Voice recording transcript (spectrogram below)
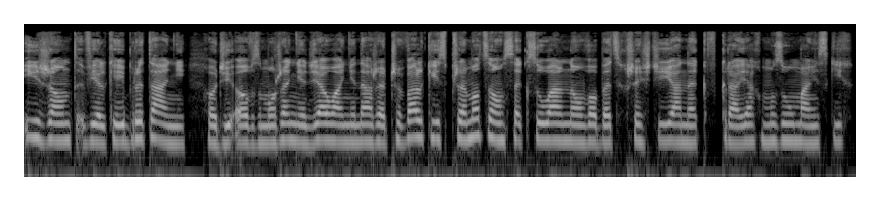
i rząd Wielkiej Brytanii. Chodzi o wzmożenie działań na rzecz walki z przemocą seksualną wobec chrześcijan chrześcijanek w krajach muzułmańskich.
